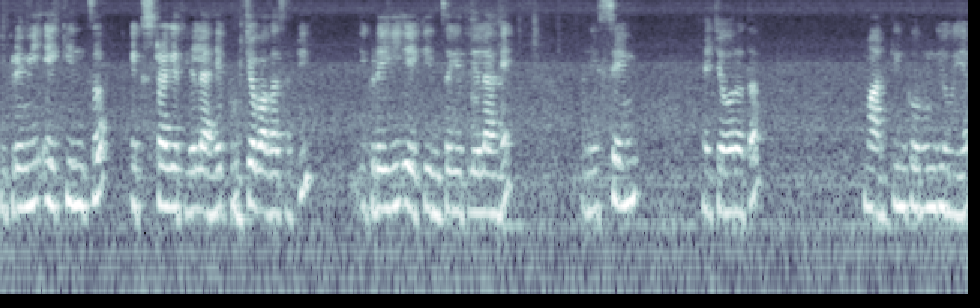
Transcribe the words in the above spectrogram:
इकडे मी एक इंच एक्स्ट्रा घेतलेलं आहे पुढच्या भागासाठी. इकडेही एक इंच घेतलेलं आहे. आणि सेम ह्याच्यावर आता मार्किंग करून घेऊया.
